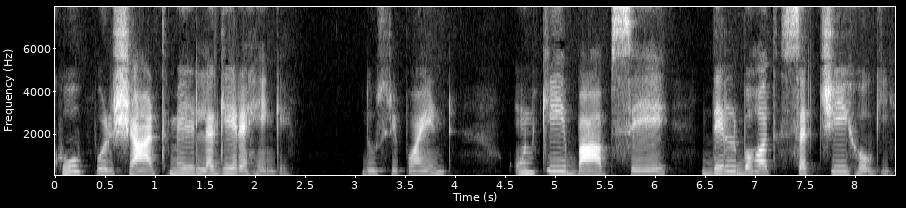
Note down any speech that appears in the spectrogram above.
खूब पुरुषार्थ में लगे रहेंगे। दूसरी पॉइंट उनकी बाप से दिल बहुत सच्ची होगी।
